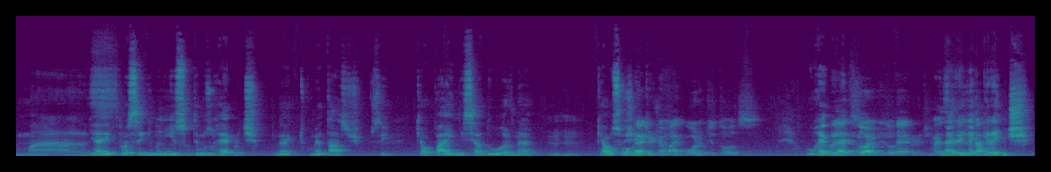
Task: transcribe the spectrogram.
Mas... E aí, prosseguindo nisso, temos o Hagrid, né, que tu comentaste, Sim. que é o pai iniciador, né? Uhum. Que é o O sujeito. Hagrid é o mais gordo de todos. O Olha a Hagrid, desordem do Hagrid. Mas né, aí ele tá. é grande.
